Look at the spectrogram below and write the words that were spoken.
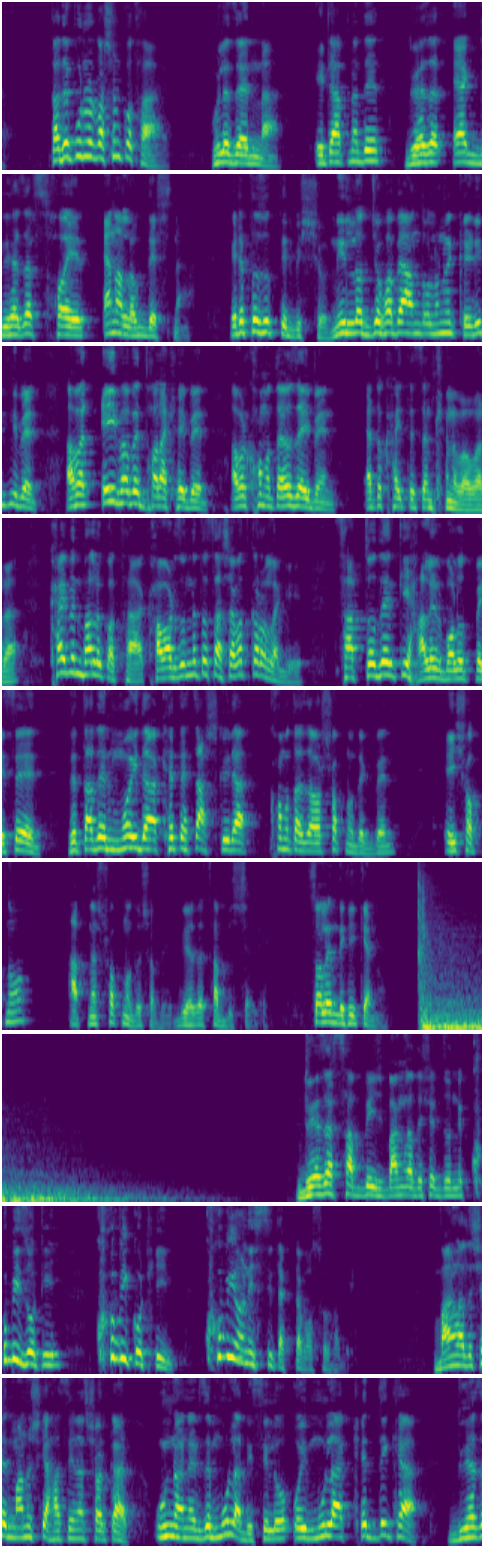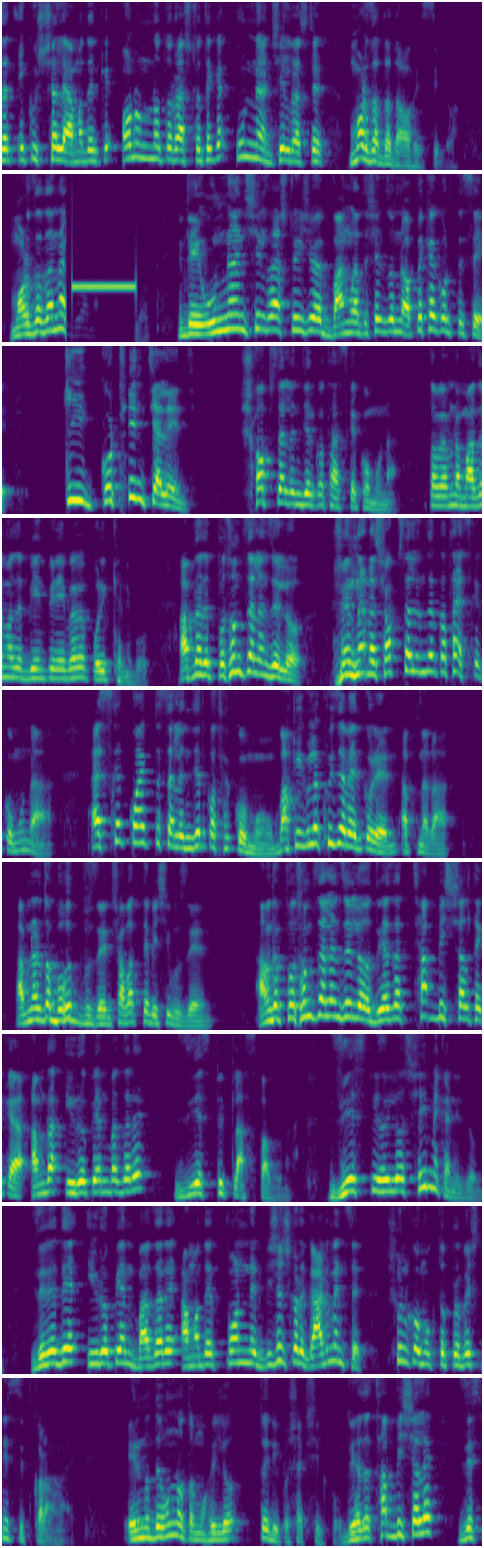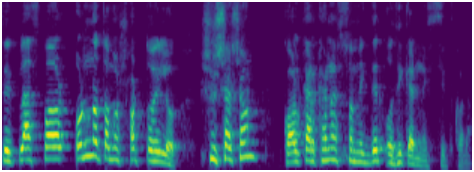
তাদের পুনর্বাসন কোথায়? ভুলে যান না, এটা আপনাদের দুই হাজার এক, দুই হাজার ছয়ের অ্যানালগ দেশ না। এটা প্রযুক্তির বিশ্ব। নির্লজ্জভাবে আন্দোলনের ক্রেডিট নেবেন, আবার এইভাবে ধরা খাইবেন, আবার ক্ষমতায়ও যাইবেন। এত খাইতেছেন কেন বাবারা? খাইবেন ভালো কথা, খাওয়ার জন্য তো চাষাবাদ করা লাগে। ছাত্রদের কি হালের বলদ পাইছেন যে তাদের ময়দা খেতে চাষ কইরা ক্ষমতা যাওয়ার স্বপ্ন দেখবেন? এই স্বপ্ন আপনার স্বপ্ন দোষ হবে দুই হাজার ছাব্বিশ সালে। চলেন দেখি কেন। দুই হাজার ছাব্বিশ বাংলাদেশের জন্য খুবই জটিল, খুবই কঠিন খুবই অনিশ্চিত একটা বছর হবে। বাংলাদেশের মানুষকে হাসিনা সরকার উন্নয়নের যে মূলা দিছিল, ওই মূলা খেত দেখা দুই সালে আমাদেরকে অনুন্নত রাষ্ট্র থেকে উন্নয়নশীল রাষ্ট্রের মর্যাদা দেওয়া হয়েছিল। মর্যাদা না কিন্তু এই উন্নয়নশীল রাষ্ট্র হিসেবে বাংলাদেশের জন্য অপেক্ষা করতেছে কি কঠিন চ্যালেঞ্জ সব চ্যালেঞ্জের কথা আজকে কমু না। তবে আমরা মাঝে মাঝে বিএনপির এইভাবে পরীক্ষা নিব। আপনাদের প্রথম চ্যালেঞ্জ হইল, না না, সব চ্যালেঞ্জের কথা আজকে কমু না। আজকে কয়েকটা চ্যালেঞ্জের কথা কমু। বাকিগুলো খুঁজে বের করেন আপনারা। আপনারা তো বহুত বুঝেন সবার থেকে বেশি বুঝেন। আমাদের প্রথম চ্যালেঞ্জ হলো দুই সাল থেকে আমরা ইউরোপিয়ান বাজারে জিএসপি প্লাস পাবো না। জিএসপি হইল সেই মেকানিজম যেটা দিয়ে ইউরোপিয়ান বাজারে আমাদের পণ্যের, বিশেষ করে গার্মেন্টসের শুল্কমুক্ত প্রবেশ নিশ্চিত করা হয়। এর মধ্যে অন্যতম হইল তৈরি পোশাক শিল্প। দুই হাজার ছাব্বিশ সালে জিএসপি প্লাস পাওয়ার অন্যতম শর্ত হইল সুশাসন, কলকারখানার শ্রমিকদের অধিকার নিশ্চিত করা।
